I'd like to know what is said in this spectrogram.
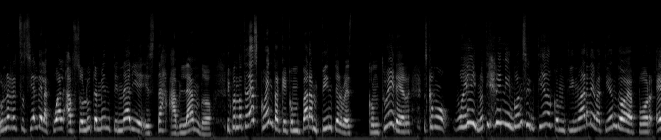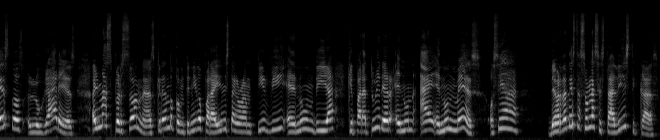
Una red social de la cual absolutamente nadie está hablando. Y cuando te das cuenta que comparan Pinterest con Twitter, es como, güey, no tiene ningún sentido continuar debatiendo eh, por estos lugares. Hay más personas creando contenido para Instagram TV en un día que para Twitter en un, en un mes. O sea, de verdad estas son las estadísticas.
